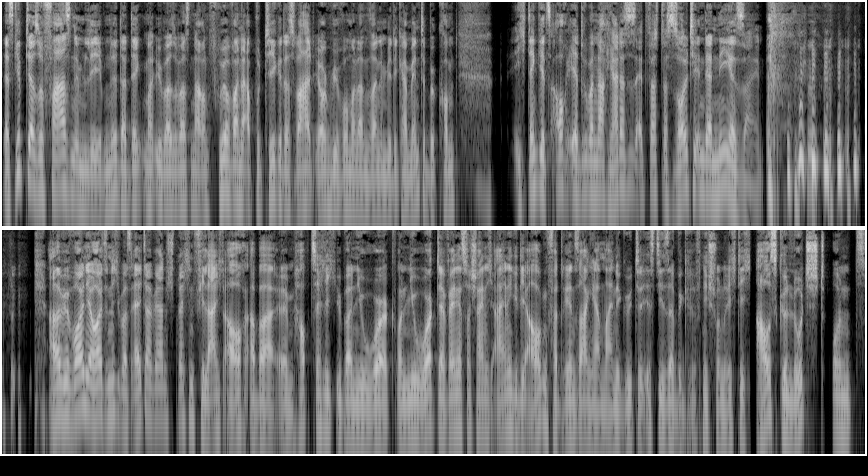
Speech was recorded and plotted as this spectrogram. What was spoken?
Es gibt ja so Phasen im Leben, ne? Da denkt man über sowas nach. Und früher war eine Apotheke, das war halt irgendwie, wo man dann seine Medikamente bekommt. Ich denke jetzt auch eher drüber nach, ja, das ist etwas, das sollte in der Nähe sein. Aber wir wollen ja heute nicht über das Älterwerden sprechen, vielleicht auch, aber ähm, hauptsächlich über New Work. Und New Work, da werden jetzt wahrscheinlich einige die Augen verdrehen sagen, ja, meine Güte, ist dieser Begriff nicht schon richtig ausgelutscht und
